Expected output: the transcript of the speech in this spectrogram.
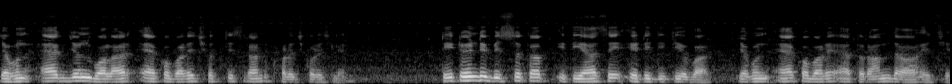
যখন একজন বলার এক ওভারে ছত্রিশ রান খরচ করেছিলেন। টি টোয়েন্টি বিশ্বকাপ ইতিহাসে এটি দ্বিতীয়বার, যখন এক ওভারে এত রান দেওয়া হয়েছে।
